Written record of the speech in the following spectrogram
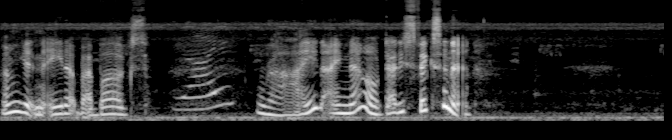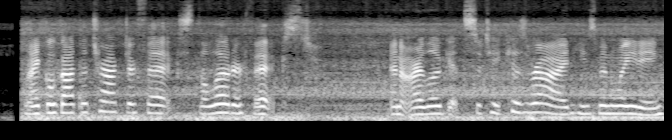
Right. I'm getting ate up by bugs. Right. Right, I know. Daddy's fixing it. Michael got the tractor fixed, the loader fixed, and Arlo gets to take his ride. He's been waiting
